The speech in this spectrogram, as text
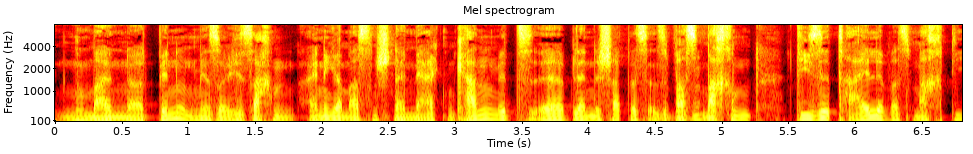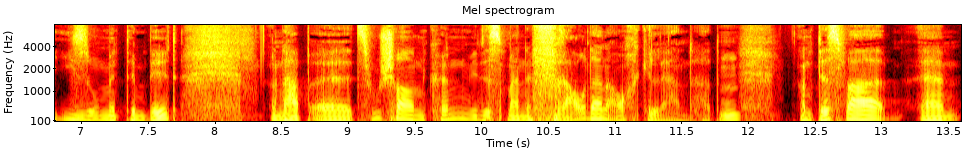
nun mal ein Nerd bin und mir solche Sachen einigermaßen schnell merken kann mit äh, Blende Shutters. Also was mhm. machen diese Teile, was macht die ISO mit dem Bild? und habe äh, zuschauen können, wie das meine Frau dann auch gelernt hat. Mhm. Und das war ähm,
